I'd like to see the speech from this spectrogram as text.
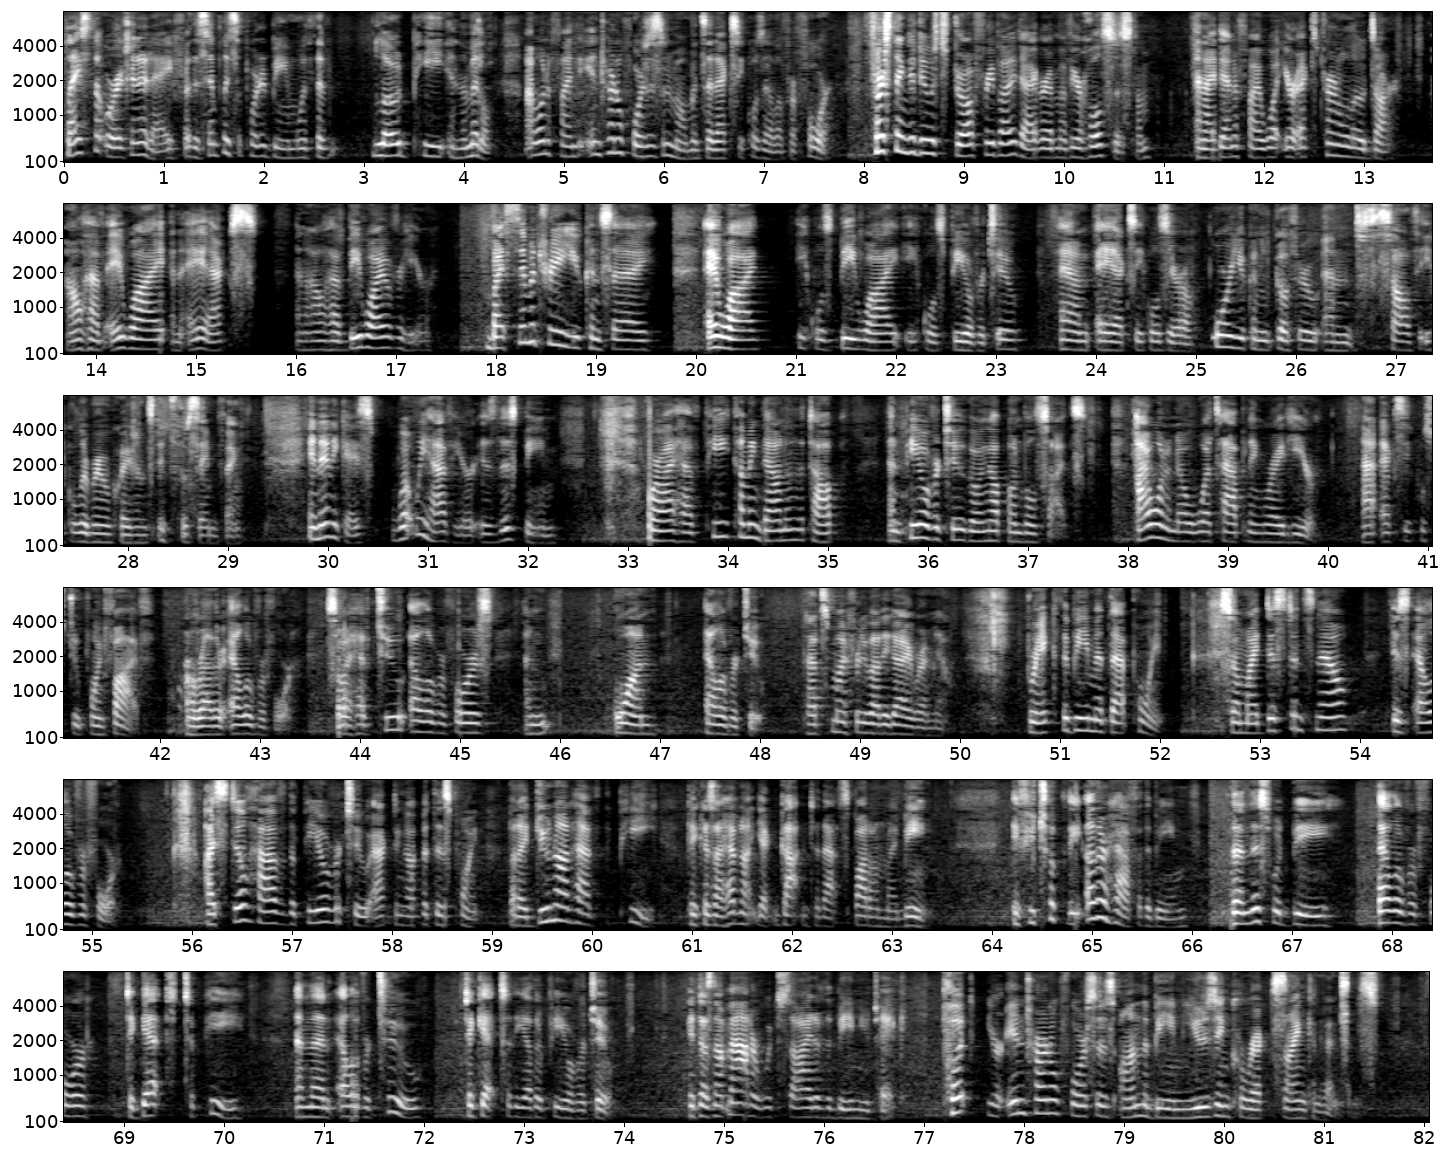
Place the origin at A for the simply supported beam with the load P in the middle. I want to find the internal forces and moments at x equals L over 4. First thing to do is to draw a free body diagram of your whole system and identify what your external loads are. I'll have AY and AX, and I'll have BY over here. By symmetry, you can say AY equals BY equals P over 2, and AX equals 0. Or you can go through and solve the equilibrium equations. It's the same thing. In any case, what we have here is this beam where I have P coming down in the top and P over 2 going up on both sides. I want to know what's happening right here at x equals 2.5, or rather L over 4. So I have two L over 4s and one L over 2. That's my free body diagram now. Break the beam at that point. So my distance now is L over 4. I still have the P over 2 acting up at this point, but I do not have the P because I have not yet gotten to that spot on my beam. If you took the other half of the beam, then this would be L over 4 to get to P, and then L over 2 to get to the other P over 2. It does not matter which side of the beam you take. Put your internal forces on the beam using correct sign conventions.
